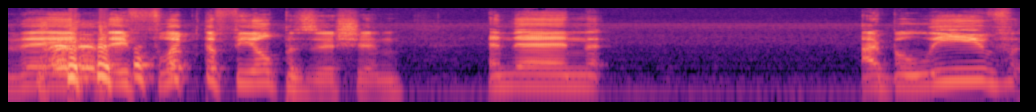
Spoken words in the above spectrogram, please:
they they flipped the field position and then I believe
